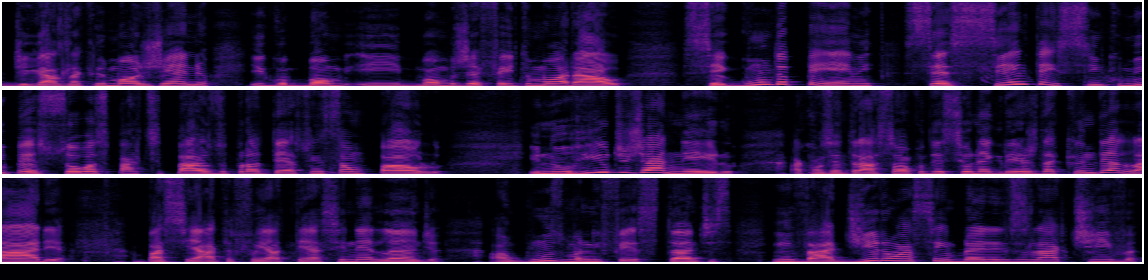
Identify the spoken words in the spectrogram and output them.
de gás lacrimogênio e, bom, e bombas de efeito moral. Segundo a PM, 65 mil pessoas participaram do protesto em São Paulo. E no Rio de Janeiro, a concentração aconteceu na Igreja da Candelária. A passeata foi até a Cinelândia. Alguns manifestantes invadiram a Assembleia Legislativa.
